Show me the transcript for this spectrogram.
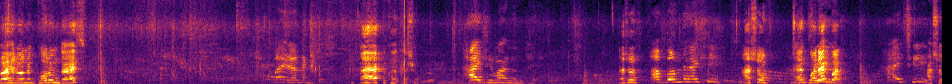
বাইরে অনেক গরম গাছ হ্যাঁ একটু খাইতে আসো। খাইছি মানুষ আসো। আব বন্ধ খাইছি আসো। একবার একবার। খাইছি আসো।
